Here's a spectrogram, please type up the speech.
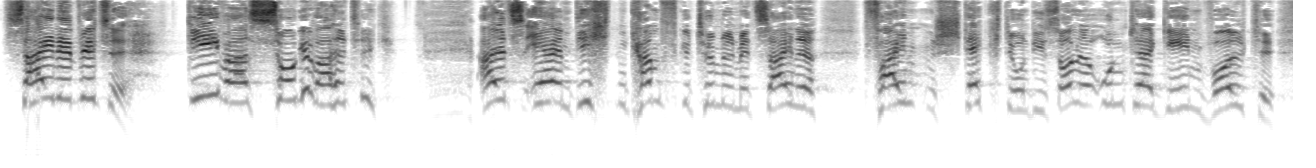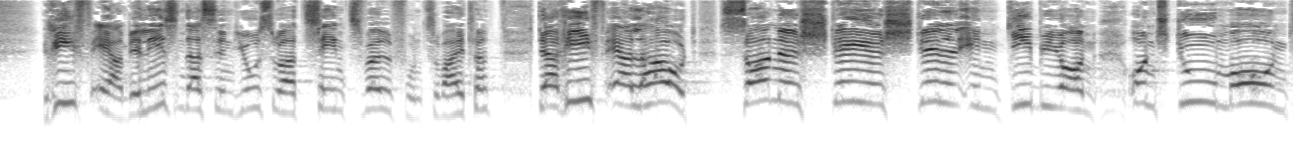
Seine Bitte, die war so gewaltig. Als er im dichten Kampfgetümmel mit seinen Feinden steckte und die Sonne untergehen wollte, rief er, wir lesen das in Josua 10, 12 und so weiter, da rief er laut, Sonne stehe still in Gibeon und du Mond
